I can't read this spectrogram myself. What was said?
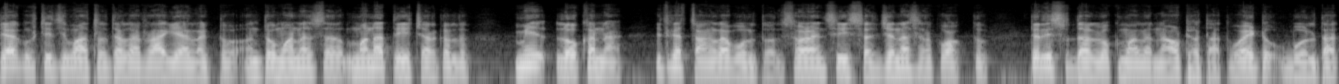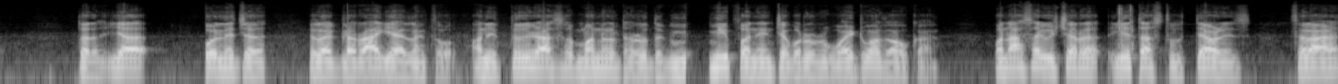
या गोष्टीची मात्र त्याला राग यायला लागतो आणि तो मनास मनात विचार करतो मी लोकांना इतका चांगला बोलतो. सगळ्यांशी सज्जनासारखं वागतो. तरीसुद्धा लोक मला नाव ठेवतात वाईट बोलतात. तर या बोलण्याच्या त्याला राग यायला लागतो. आणि तो असं मनाला ठरवतं की मी- पण यांच्याबरोबर वाईट वागावं का? पण असा विचार येत असतो त्यावेळेस. चला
